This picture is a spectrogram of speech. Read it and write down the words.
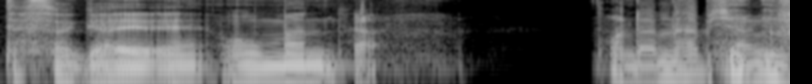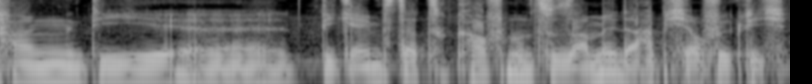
Das war geil, ey. Oh Mann. Ja. Und dann habe ich angefangen, die, äh, die GameStar zu kaufen und zu sammeln. Da habe ich auch wirklich,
